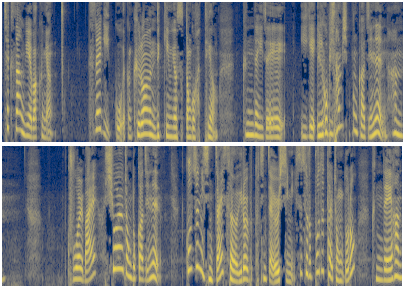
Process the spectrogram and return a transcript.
책상 위에 막 그냥 트랙이 있고 약간 그런 느낌이었었던 것 같아요. 근데 이제 이게 7시 30분까지는 한 9월 말, 10월 정도까지는 꾸준히 진짜 했어요. 1월부터 진짜 열심히. 스스로 뿌듯할 정도로. 근데 한,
